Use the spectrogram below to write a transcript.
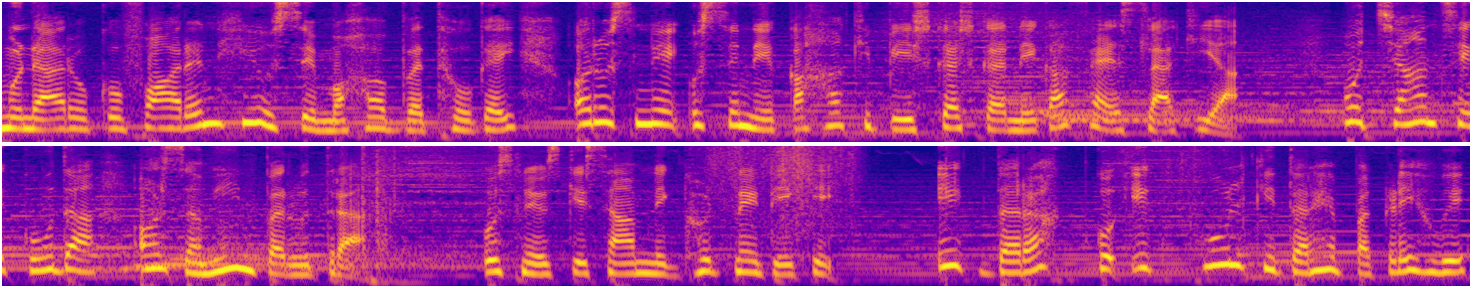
मुनारो को फ़ौरन ही उससे मोहब्बत हो गई और उसने उससे निकाह की पेशकश करने का फैसला किया। वो चाँद से कूदा और ज़मीन पर उतरा। उसने उसके सामने घुटने टेके। एक दरख्त को एक फूल की तरह पकड़े हुए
